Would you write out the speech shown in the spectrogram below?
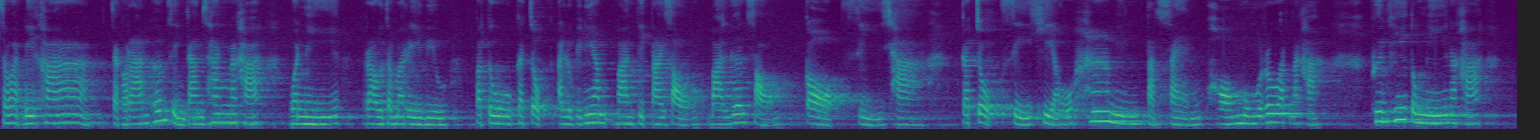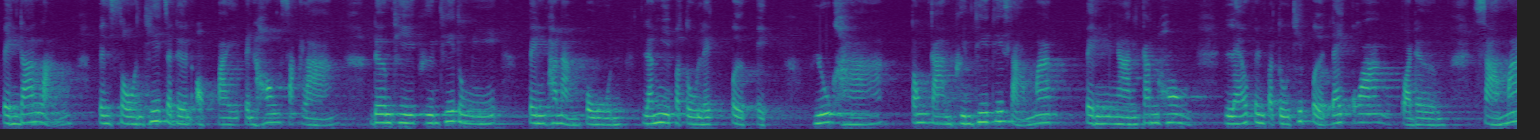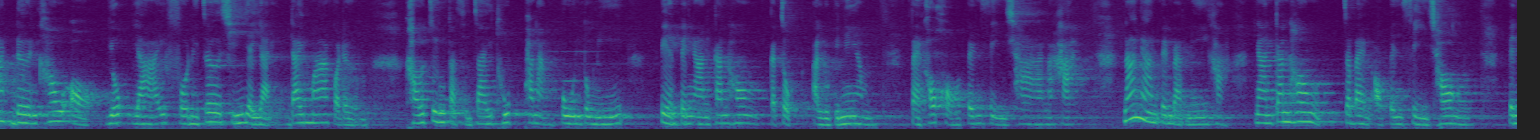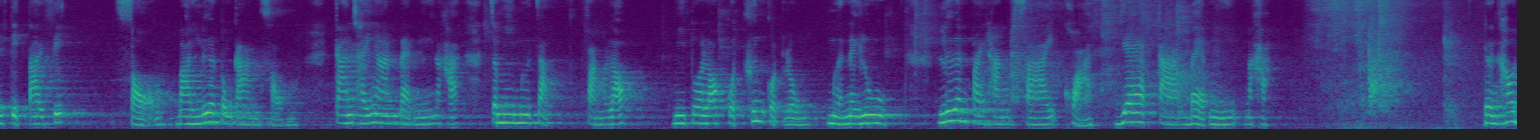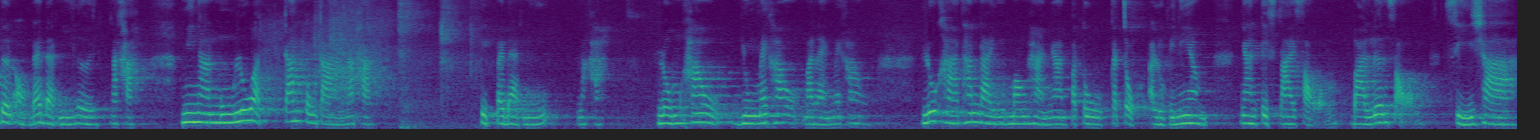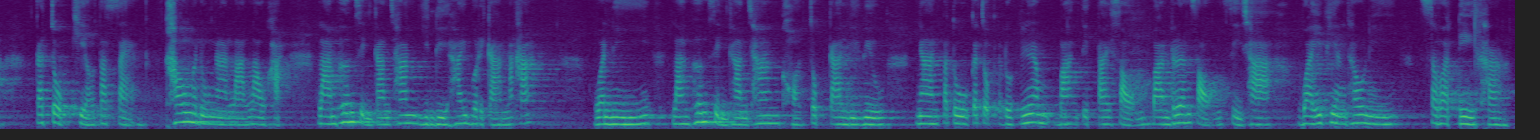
สวัสดีค่ะ จากร้านเพิ่มสินการช่างนะคะ วันนี้เราจะมารีวิว ประตูกระจกอลูมิเนียม บานติดตาย 2 บานเลื่อน 2กรอบสีชา กระจกสีเขียว 5 มิลตัดแสงพร้อมมุงรวดนะคะ พื้นที่ตรงนี้นะคะ เป็นด้านหลังเป็นโซนที่จะเดินออกไปเป็นห้องซักล้าง เดิมทีพื้นที่ตรงนี้เป็นผนังปูน และมีประตูเล็กเปิดปิด ลูกค้าต้องการพื้นที่ที่สามารถเป็นงานกั้นห้อง แล้วเป็นประตูที่เปิดได้กว้างกว่าเดิม สามารถเดินเข้าออกยกย้ายเฟอร์นิเจอร์ชิ้นใหญ่ ๆ ได้มากกว่าเดิม เขาจึงตัดสินใจทุบผนังปูนตรงนี้ เปลี่ยนเป็นงานกั้นห้องกระจกอลูมิเนียม แต่เขาขอเป็นสีชานะคะ หน้างานเป็นแบบนี้ค่ะ งานกั้นห้องจะแบ่งออกเป็น 4 ช่อง เป็นติดตายฟิก 2 บานเลื่อนตรงกลาง 2 การใช้งานแบบนี้นะคะ จะมีมือจับฝั่งล็อก มีตัวล็อกกดขึ้นกดลงเหมือนในรูป เลื่อนไปทางซ้ายขวาแยกกลางแบบนี้นะคะ เดินเข้าเดินออกได้แบบนี้เลยนะคะ มีงานมุงลวดกั้นตรงกลางนะคะ ปิดไปแบบนี้นะคะ ลมเข้ายุงไม่เข้ามาแมลงไม่เข้า ลูกค้าท่านใดมองหางานประตูกระจกอลูมิเนียม งานติดสไตล์ 2 บานเลื่อน 2 สีชา กระจกเขียวตัดแสง เข้ามาดูงานร้านเราค่ะ ร้านเพิ่มสินการช่างยินดีให้บริการนะคะ วันนี้ร้านเพิ่มสินค้าช่างขอจบการรีวิว งานประตูกระจกอลูมิเนียม บานติดตาย 2 บานเลื่อน 2 สีชา ไว้เพียงเท่านี้ สวัสดีค่ะ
